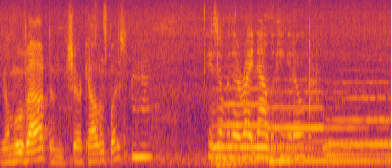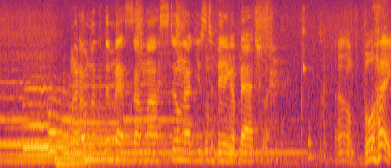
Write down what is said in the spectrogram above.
You'll move out and share Calvin's place? Mm-hmm. He's over there right now looking it over. Well, don't look at the mess. I'm uh, still not used to being a bachelor. Oh, boy,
